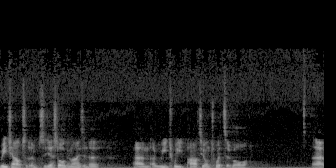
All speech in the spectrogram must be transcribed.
reach out to them, suggest organising a, um, a retweet party on Twitter or uh,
